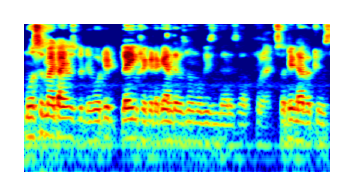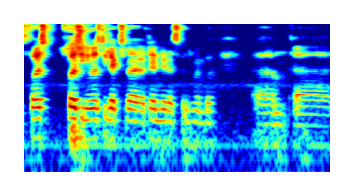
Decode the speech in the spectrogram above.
most of my time was devoted playing cricket. Again, there was no movies in there as well, Right. so I didn't have a clue. First, first university lecture I attended, I still remember um, uh,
